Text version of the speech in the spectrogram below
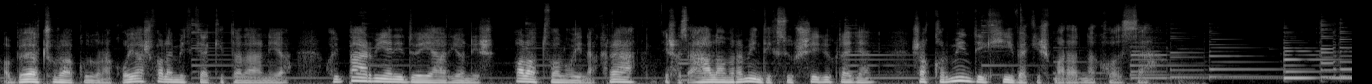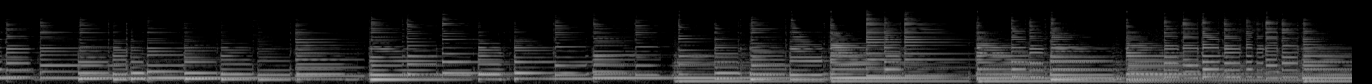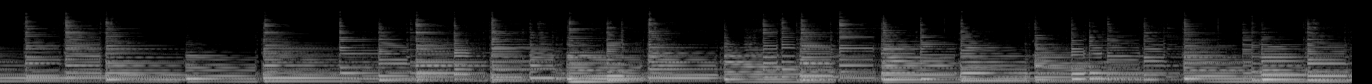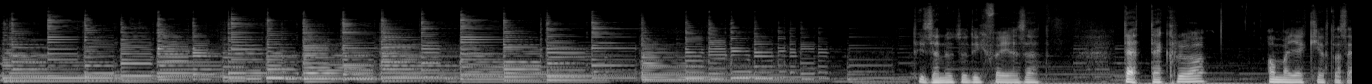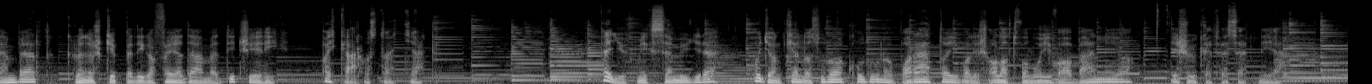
A bölcs uralkodónak olyas valamit kell kitalálnia, hogy bármilyen idő járjon is, alatvalóinak rá és az államra mindig szükségük legyen, és akkor mindig hívek is maradnak hozzá. 15. fejezet Tettekről, amelyekért az embert, különösképp pedig a fejedelmet dicsérik, vagy kárhoztatják. Vegyük még szemügyre, hogyan kell az uralkodónak barátaival és alatvalóival bánnia, és őket vezetnie.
